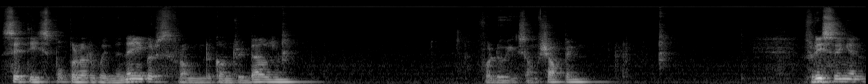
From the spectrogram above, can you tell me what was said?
cities popular with the neighbors from the country Belgium for doing some shopping. Vlissingen.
